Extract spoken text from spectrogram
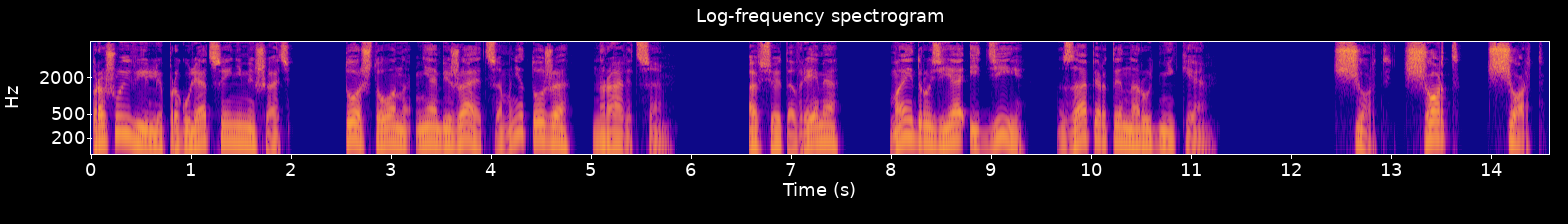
прошу и Вилли прогуляться и не мешать, то, что он не обижается, мне тоже нравится. А все это время мои друзья и Ди заперты на руднике. Черт, черт, черт!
